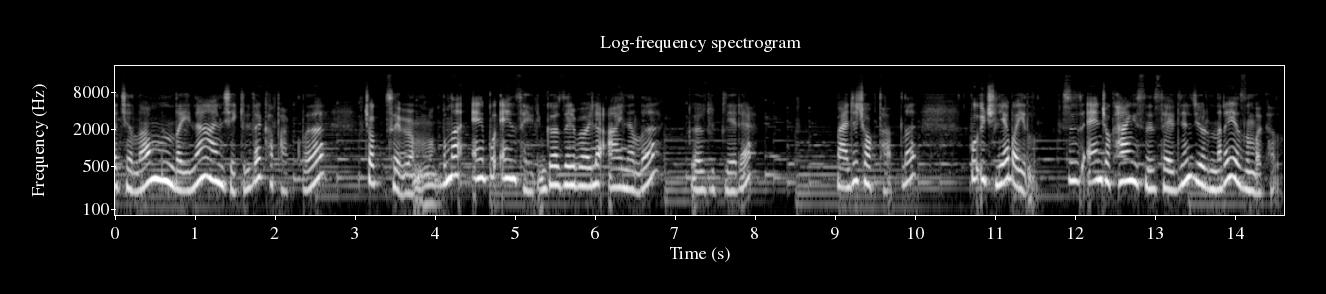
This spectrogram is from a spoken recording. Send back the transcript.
açalım. Bunu da yine aynı şekilde kapaklı. Çok seviyorum bunu. Buna en, bu en sevdiğim. Gözleri böyle aynalı. Gözlükleri. Bence çok tatlı. Bu üçlüye bayıldım. Siz en çok hangisini sevdiğiniz yorumlara yazın bakalım.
